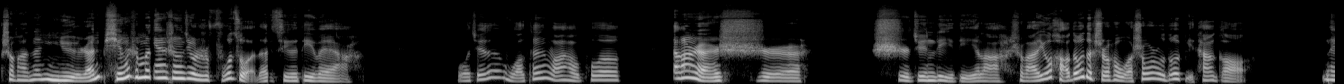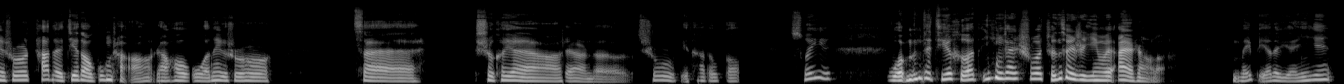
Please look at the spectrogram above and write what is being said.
说吧，那女人凭什么天生就是辅佐的这个地位啊？我觉得我跟王小波当然是势均力敌了，是吧？有好多的时候，我收入都比他高。那时候他在街道工厂，然后我那个时候在社科院啊，这样的收入比他都高，所以我们的结合应该说纯粹是因为爱上了，没别的原因。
